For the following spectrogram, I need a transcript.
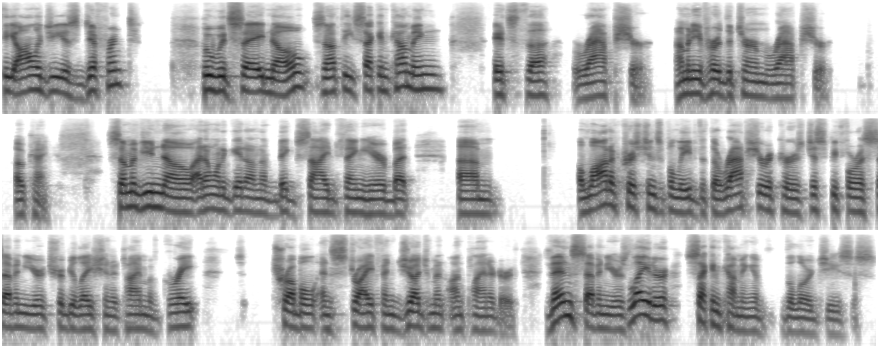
theology is different, who would say, no, it's not the second coming, it's the rapture. How many have heard the term rapture? Okay. Some of you know, I don't want to get on a big side thing here, but um, a lot of Christians believe that the rapture occurs just before a seven year tribulation, a time of great trouble and strife and judgment on planet Earth. Then, seven years later, second coming of the Lord Jesus.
